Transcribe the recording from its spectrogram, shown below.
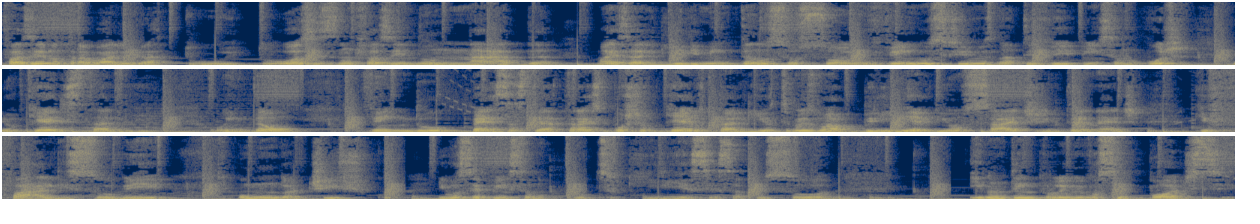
fazendo trabalho gratuito, ou às vezes não fazendo nada, mas ali alimentando seu sonho, vendo os filmes na TV e pensando, poxa, eu quero estar ali. Ou então vendo peças teatrais, poxa, eu quero estar ali. Eu mesmo abri ali um site de internet que fale sobre o mundo artístico e você pensando, putz, eu queria ser essa pessoa. E não tem problema, você pode ser.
